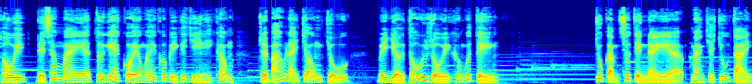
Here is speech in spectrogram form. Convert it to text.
Thôi, để sáng mai tôi ghé coi ông ấy có bị cái gì hay không, rồi báo lại cho ông chủ. Bây giờ tối rồi, không có tiện. Chú cầm số tiền này ờ, mang cho chú Tài.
